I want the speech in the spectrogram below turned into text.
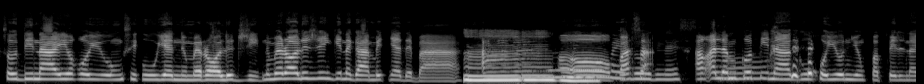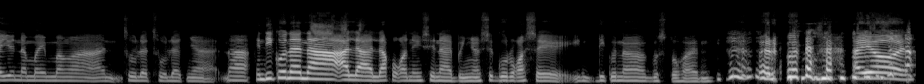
so dinayo ko yung si Kuya numerology. Numerology yung ginagamit niya, 'di ba? Mhm. Oo, Oh my basta goodness. ang alam ko Oh. tinago ko yun yung papel na yun na may mga sulat-sulat niya na hindi ko na naaalala kung ano yung sinabi niya. Siguro kasi hindi ko na gustuhan. Pero ayun.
